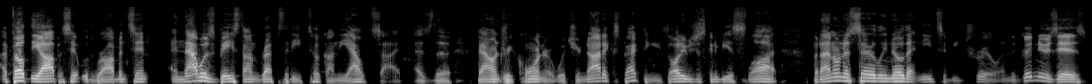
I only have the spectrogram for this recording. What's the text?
I felt the opposite with Robinson, and that was based on reps that he took on the outside as the boundary corner, which you're not expecting. You thought he was just going to be a slot, but I don't necessarily know that needs to be true. And the good news is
